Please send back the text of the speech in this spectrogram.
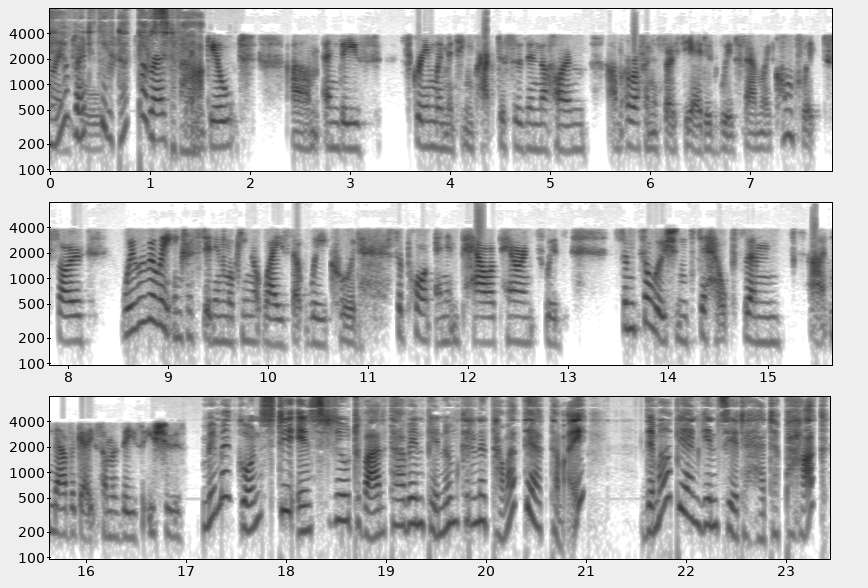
ඇය වැඩිදුරටත් පවසනවා. Um, and these screen limiting practices in the home um, are often associated with family conflict. So we were really interested in looking at ways that we could support and empower parents with some solutions to help them uh, navigate some of these issues. මෙම ගොන්ස්ටි ඉන්ස්ටිටියුට් වාර්තාවෙන් පෙන්නුම් කරන තවත් දෙයක් තමයි දෙමාපියන්ගෙන් සියට හැට පහක්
